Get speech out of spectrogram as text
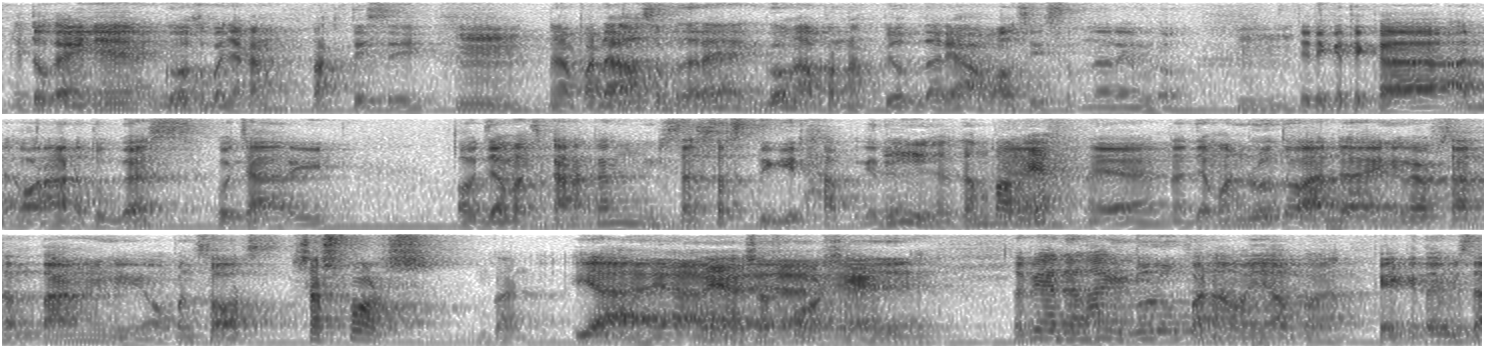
itu kayaknya gue kebanyakan praktis sih. Hmm. Nah padahal sebenarnya gue nggak pernah build dari awal sih sebenarnya bro. Hmm. Jadi ketika ada orang ada tugas, gue cari. Kalau zaman sekarang kan bisa search di GitHub gitu. Iya, gampang ya. Iya. Nah zaman dulu tuh ada ini website tentang ini open source. Salesforce bukan? Iya iya. Oh iya, Salesforce ya. iya. Tapi ada lagi gue lupa namanya apa. Kayak kita bisa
